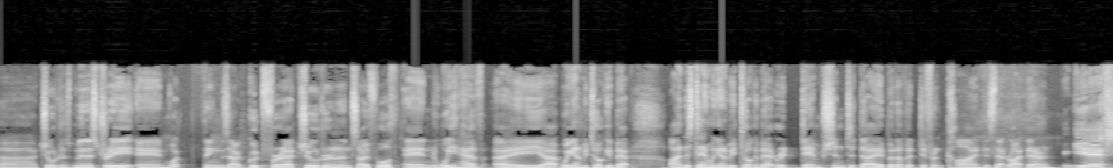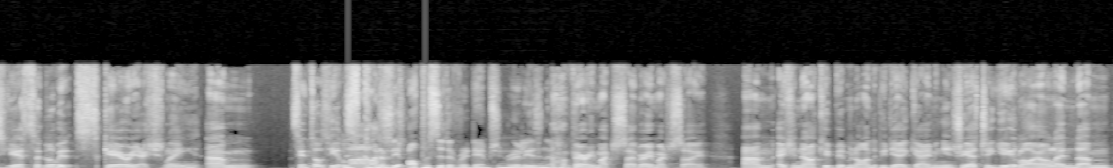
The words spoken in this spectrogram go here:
uh, children's ministry and what things are good for our children and so forth. And we have a uh, we're going to be talking about. I understand we're going to be talking about redemption today, but of a different kind. Is that right, Darren? yes, yes, a little bit scary actually. Um, since I was here This last, is kind of the opposite of redemption, really, isn't it? Oh, very much so, very much so. Um, as you know, I keep a bit of an eye on the video gaming industry, as to you, Lyle, and um,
